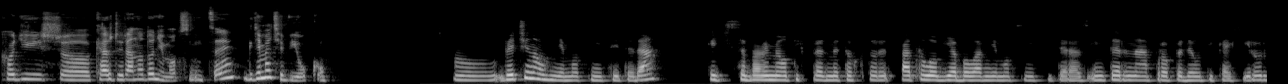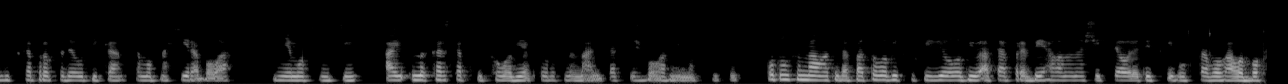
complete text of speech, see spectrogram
Chodíš uh, každé ráno do nemocnice. Kde máte výuku? Uh, väčšinou v nemocnici teda. Keď sa bavíme o tých predmetoch, ktoré patológia bola v nemocnici, teraz interná propedeutika, chirurgická propedeutika, samotná chýra bola v nemocnici. Aj lekárska psychológia, ktorú sme mali, taktiež bola v nemocnici. Potom som mala teda patologickú fyziológiu a tá prebiehala na našich teoretických ústavoch alebo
